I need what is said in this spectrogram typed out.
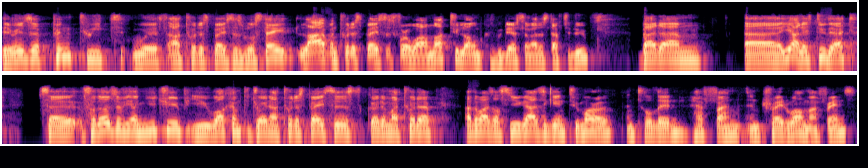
There is a pinned tweet with our Twitter Spaces. We'll stay live on Twitter Spaces for a while, not too long because we do have some other stuff to do. But um, uh, yeah, let's do that. So for those of you on YouTube, you're welcome to join our Twitter Spaces. Go to my Twitter. Otherwise, I'll see you guys again tomorrow. Until then, have fun and trade well, my friends.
